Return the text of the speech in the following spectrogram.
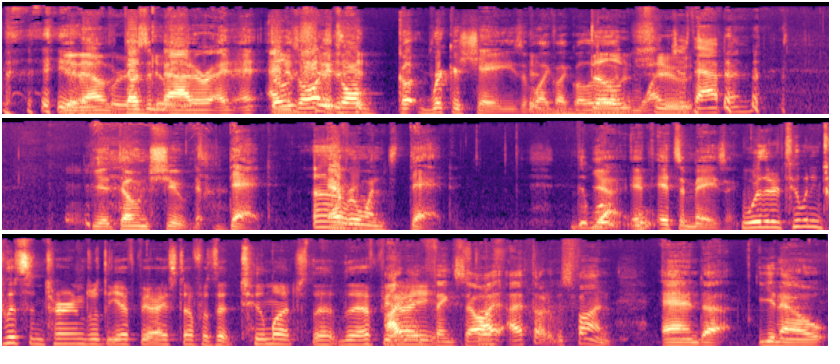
You know, it doesn't matter, and, and, and it's all it's all ricochets of like like, well, like, what shoot. just happened? yeah, don't shoot, dead. Um, Everyone's dead. Yeah, it, it's amazing. Were there too many twists and turns with the FBI stuff? Was it too much? The the FBI. I didn't think so. I, I thought it was fun, and uh, you know,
